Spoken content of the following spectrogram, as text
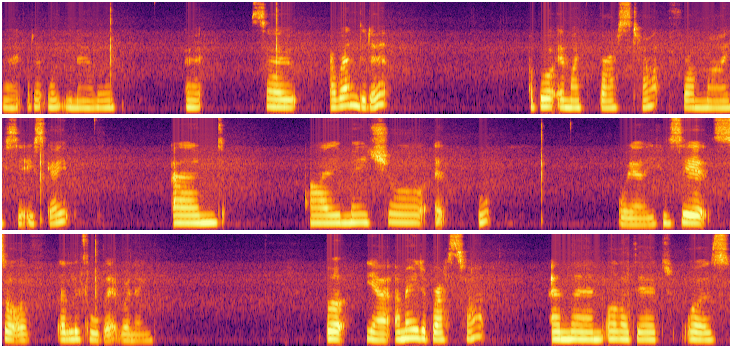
Right, I don't want you now though. Right, so I rendered it. I brought in my brass tap from my cityscape and I made sure it. Oh, oh yeah, you can see it's sort of a little bit running. But yeah, I made a brass tap, and then all I did was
